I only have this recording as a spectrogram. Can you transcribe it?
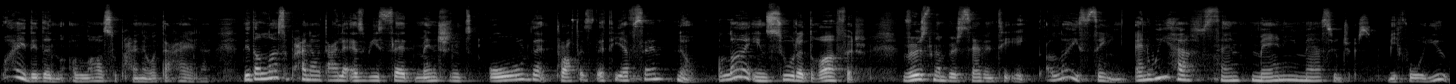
why didn't Allah subhanahu wa ta'ala, did Allah subhanahu wa ta'ala, as we said, mentioned all the prophets that He have sent? No. Allah in Surah Ghafir, verse number 78, Allah is saying, And we have sent many messengers before you.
